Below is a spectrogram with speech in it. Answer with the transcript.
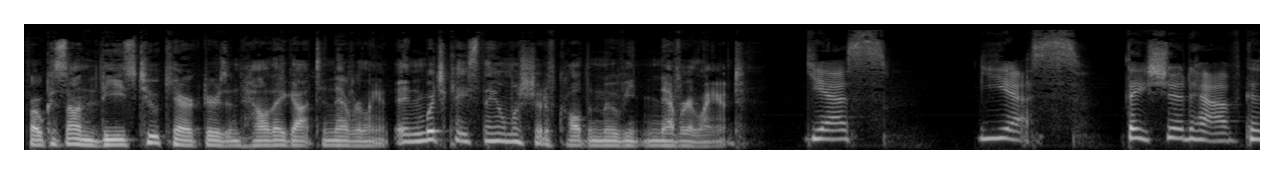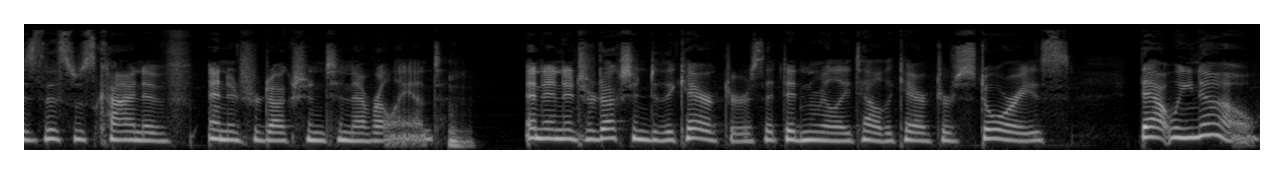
focus on these two characters and how they got to Neverland. In which case, they almost should have called the movie Neverland. Yes. Yes. They should have, because this was kind of an introduction to Neverland mm-hmm. and an introduction to the characters that didn't really tell the characters' stories that we know.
